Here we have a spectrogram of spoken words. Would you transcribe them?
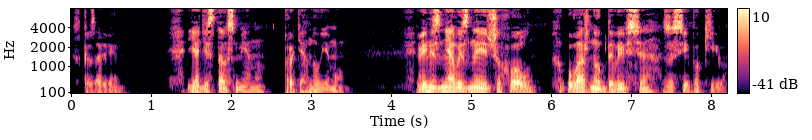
сказав він. Я дістав сміну, протягнув йому. Він зняв із неї чохол, уважно обдивився з усіх боків,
